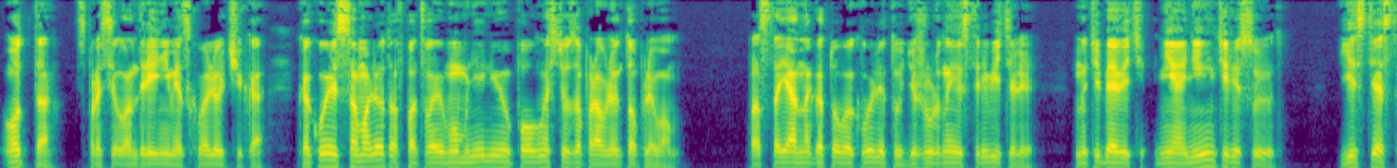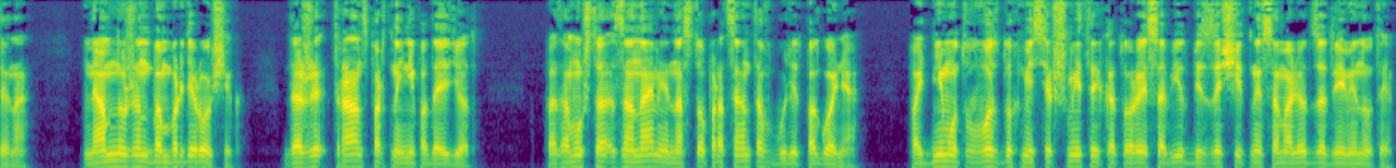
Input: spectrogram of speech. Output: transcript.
«Отто», — спросил Андрей немецкого летчика, — «какой из самолетов, по твоему мнению, полностью заправлен топливом?» Постоянно готовы к вылету дежурные истребители. Но тебя ведь не они интересуют? Естественно. Нам нужен бомбардировщик. Даже транспортный не подойдет. Потому что за нами на сто процентов будет погоня. Поднимут в воздух мессершмитты, которые собьют беззащитный самолет за две минуты.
